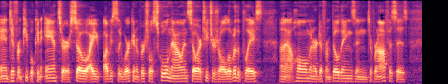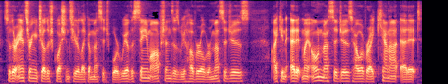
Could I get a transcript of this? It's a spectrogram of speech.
and different people can answer. So I obviously work in a virtual school now, and so our teachers are all over the place uh, at home in our different buildings and different offices. So they're answering each other's questions here like a message board. We have the same options as we hover over messages. I can edit my own messages, however, I cannot edit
